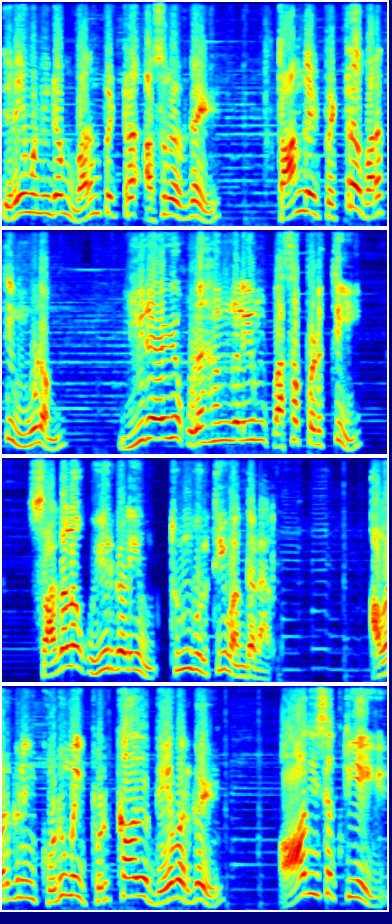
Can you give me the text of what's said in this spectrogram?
இறைவனிடம் வரம் பெற்ற அசுரர்கள் தாங்கள் பெற்ற வரத்தின் மூலம் ஈரேழு உலகங்களையும் வசப்படுத்தி சகல உயிர்களையும் துன்புறுத்தி வந்தனர். அவர்களின் கொடுமை பொறுக்காத தேவர்கள் ஆதிசக்தியை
